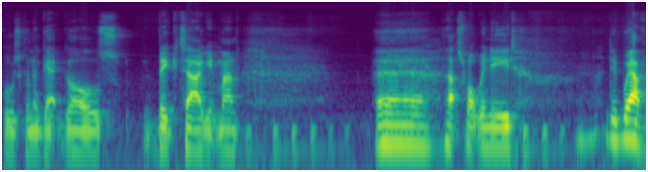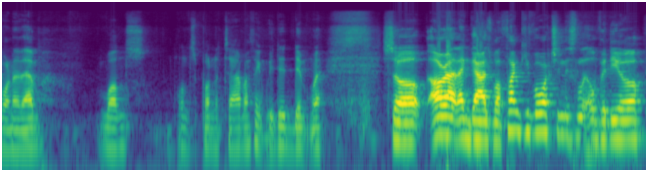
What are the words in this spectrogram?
who's going to get goals, big target man. Uh, that's what we need. Did we have one of them once? once upon a time. I think we did, didn't we? So, alright then, guys. Well, thank you for watching this little video.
